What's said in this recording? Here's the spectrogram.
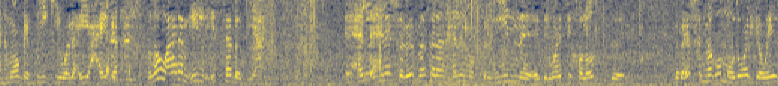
أنا معجب بيكي ولا أي حاجة. الله أعلم إيه إيه السبب يعني. هل هل الشباب مثلا هل المصريين دلوقتي خلاص ما بقاش في دماغهم موضوع الجواز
